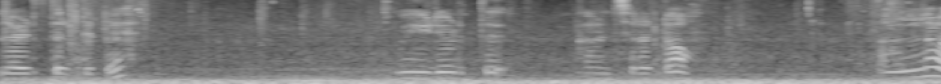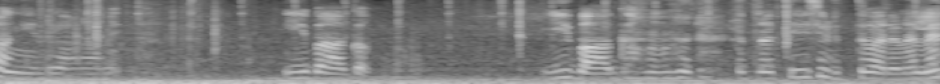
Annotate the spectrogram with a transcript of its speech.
ഞാൻ എടുത്തെടുത്തിട്ട് വീഡിയോ എടുത്ത് കാണിച്ചു നല്ല ഭംഗിയുണ്ട് കാണാൻ. ഈ ഭാഗം ഈ ഭാഗം പ്രത്യേകിച്ച് എടുത്ത് പറയണല്ലേ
